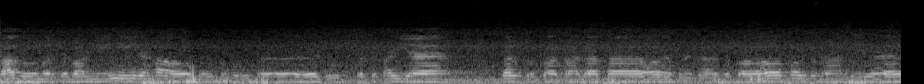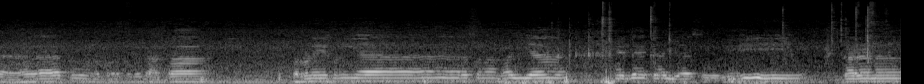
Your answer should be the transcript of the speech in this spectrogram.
ਸਾਧੂ ਮਰਤਬਾਨੀ ਰਹਾਉ ਮੁਖ ਭੂਤ ਜੂਤ ਸਤ ਪਾਈਐ, ਸਭ ਸੁਖਾ ਕਾ ਦਾਤਾ, ਆਪਣੇ ਦਾਸ ਕੋ ਭਗਤ ਦਾਨ ਦੀਵੈ ਪੂਰਨ ਪੁਰਖ ਵਿਦਾਤਾ ਕਰੁਣੇ ਸੁਨੀਐ ਰਸਨਾ ਭਾਈਐ ਹਿਰਦੇ ਚਾਈਐ ਸੋਈ ਕਰਨ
